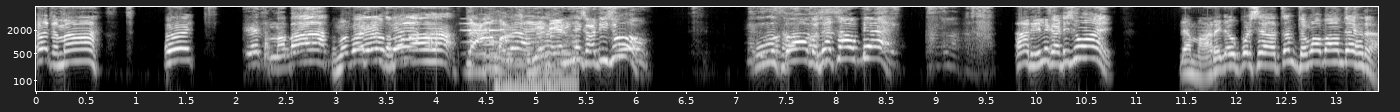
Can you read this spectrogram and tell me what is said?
એ ધમા! એ ધમાબા! ધમાબા, ધમાબા! કાઢી શું બધા સાવ બે. આ રેલી કાઢી શું હોય મારે જવું પડશે આ ચમ જમા બામ જાય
